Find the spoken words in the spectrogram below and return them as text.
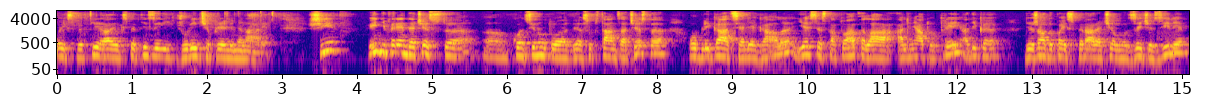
o experti, a expertizei juridice preliminare. Și, indiferent de acest uh, conținut de substanță acesta, obligația legală este statuată la aliniatul 3, adică deja după expirarea celor 10 zile,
